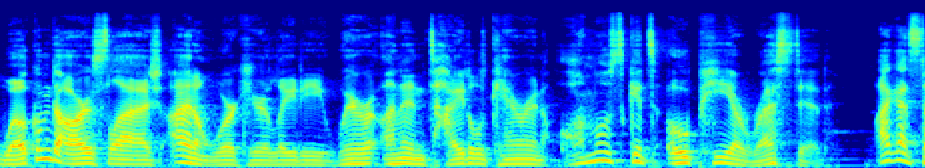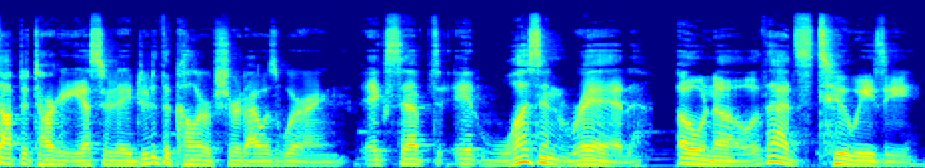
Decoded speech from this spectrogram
Welcome to r slash I don't work here lady, where unentitled Karen almost gets OP arrested. I got stopped at Target yesterday due to the color of shirt I was wearing, except it wasn't red. Oh no, that's too easy.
